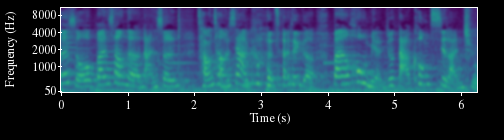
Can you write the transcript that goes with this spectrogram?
那时候班上的男生常常下课在那个班后面就打空气篮球，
